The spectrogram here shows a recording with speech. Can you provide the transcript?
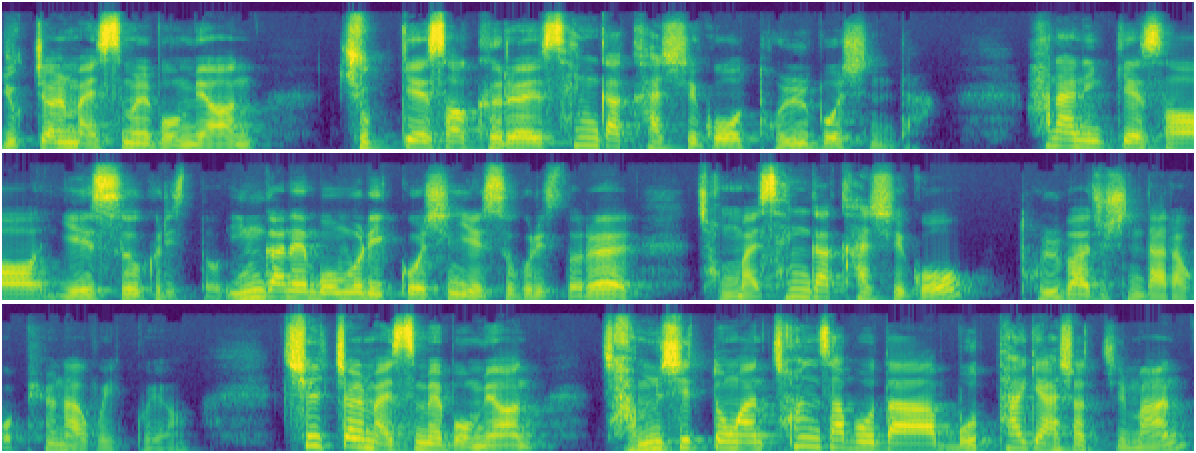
6절 말씀을 보면 주께서 그를 생각하시고 돌보신다. 하나님께서 예수 그리스도, 인간의 몸을 입고 오신 예수 그리스도를 정말 생각하시고 돌봐주신다라고 표현하고 있고요. 7절 말씀에 보면 잠시 동안 천사보다 못하게 하셨지만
